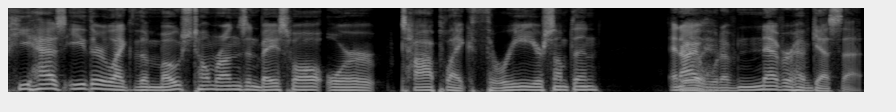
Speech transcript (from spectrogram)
he has either like the most home runs in baseball or top like three or something. And I would have never have guessed that.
